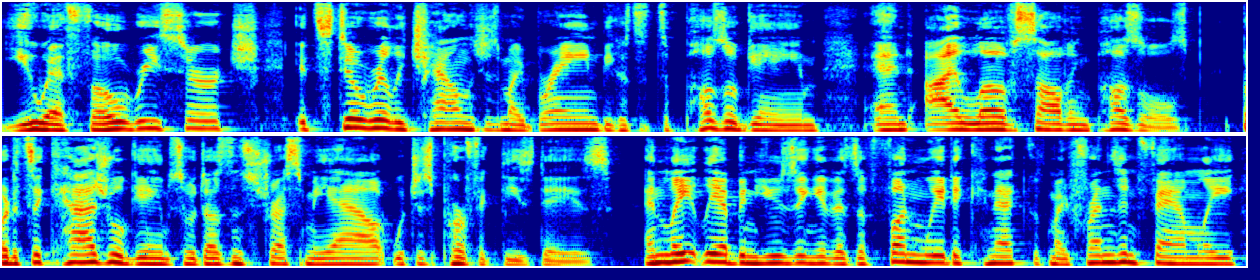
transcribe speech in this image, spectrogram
UFO research. It still really challenges my brain because it's a puzzle game and I love solving puzzles. But it's a casual game so it doesn't stress me out, which is perfect these days. And lately I've been using it as a fun way to connect with my friends and family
